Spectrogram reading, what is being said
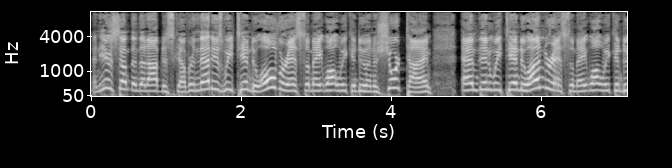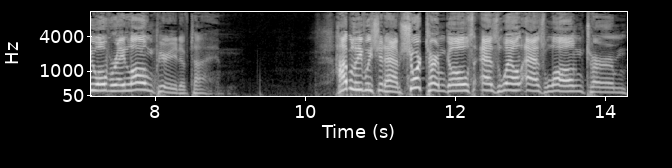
And here's something that I've discovered, and that is we tend to overestimate what we can do in a short time, and then we tend to underestimate what we can do over a long period of time. I believe we should have short term goals as well as long term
